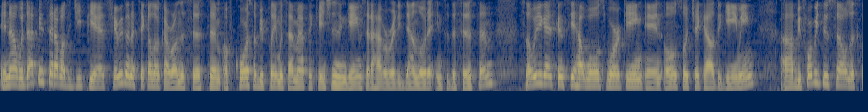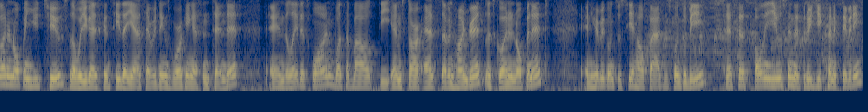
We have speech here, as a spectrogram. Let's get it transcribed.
and now with that being said about the GPS, here we're going to take a look around the system. Of course, I'll be playing with some applications and games that I have already downloaded into the system. So that way you guys can see how well it's working and also check out the gaming. Uh, before we do so, let's go ahead and open YouTube so that way you guys can see that yes, everything's working as intended. And the latest one was about the MStar S700. Let's go ahead and open it. And here we're going to see how fast it's going to be. This is only using the 3G connectivity.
